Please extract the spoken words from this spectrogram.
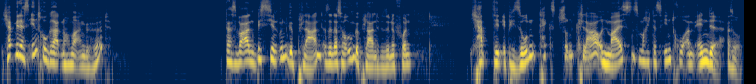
Ich habe mir das Intro gerade nochmal angehört. Das war ein bisschen ungeplant, also das war ungeplant im Sinne von, ich habe den Episodentext schon klar und meistens mache ich das Intro am Ende. Also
